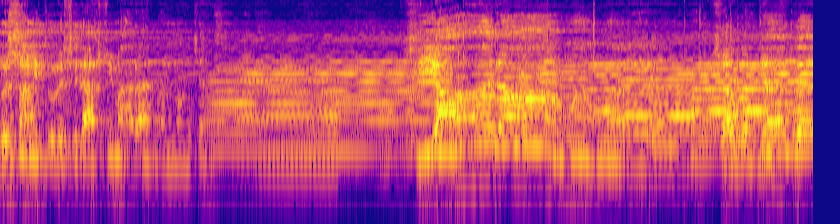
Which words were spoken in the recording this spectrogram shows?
गोस्वामी तुलसीदास जी महाराज भन्नुहुन्छ सिया राम सब जग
